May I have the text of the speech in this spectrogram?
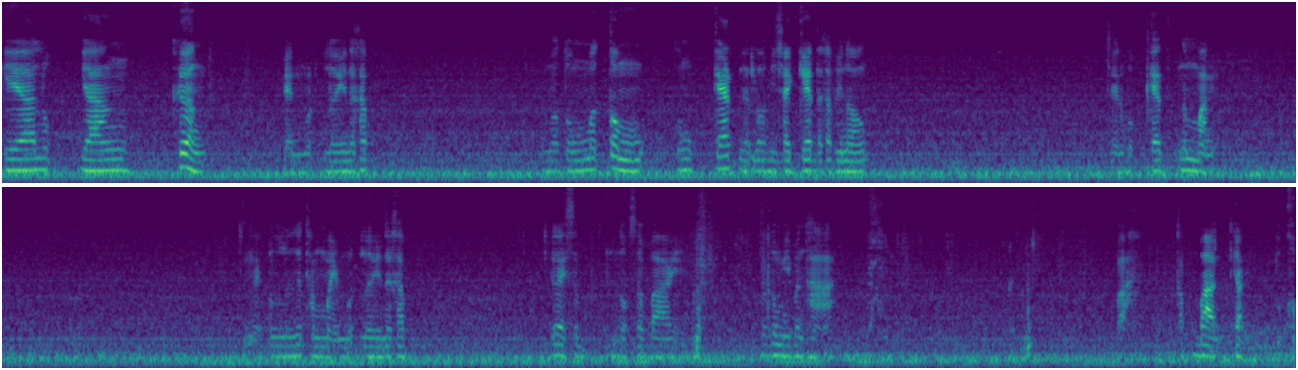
เกียร์ลูกยางเครื่อง เปลี่ยนหมดเลยนะครับมาตรงมาต้มตรงแก๊สเนี่ยรถนี้ใช้แก๊สนะครับพี่น้อง ใช้ระบบแก๊สน้ำมัน เนี่ยก็ลื้อทำใหม่หมดเลยนะครับจะได้สะดวกสบายไม่ต้องมีปัญหาไปกลับบ้านกันทุกค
